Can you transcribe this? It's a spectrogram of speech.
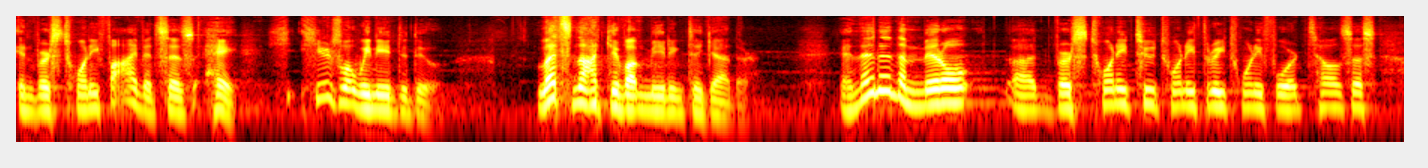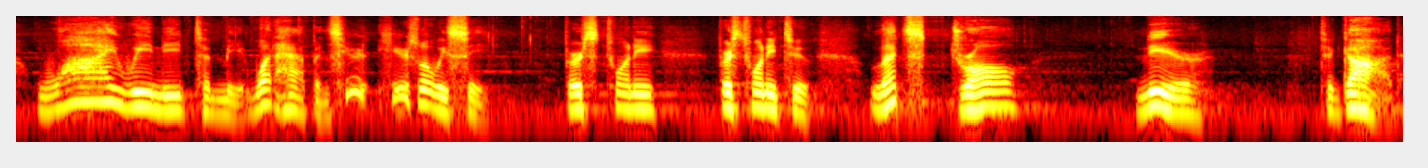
in verse 25, it says, hey, here's what we need to do. Let's not give up meeting together. And then in the middle, uh, verse 22, 23, 24 tells us why we need to meet. What happens? Here, here's what we see. Verse 20, verse 22. Let's draw near to God.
